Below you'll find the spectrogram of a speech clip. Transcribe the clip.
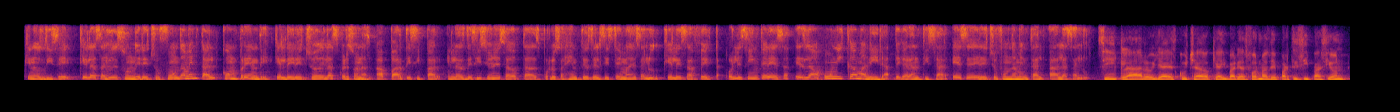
que nos dice que la salud es un derecho fundamental, comprende que el derecho de las personas a participar en las decisiones adoptadas por los agentes del sistema de salud que les afecta o les interesa es la única manera de garantizar ese derecho fundamental a la salud. Sí, claro, ya he escuchado que hay varias formas de participación.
